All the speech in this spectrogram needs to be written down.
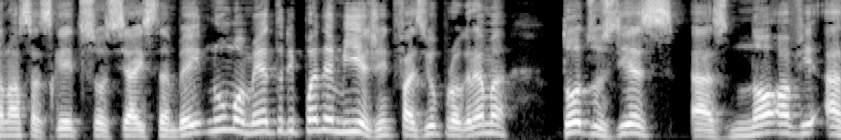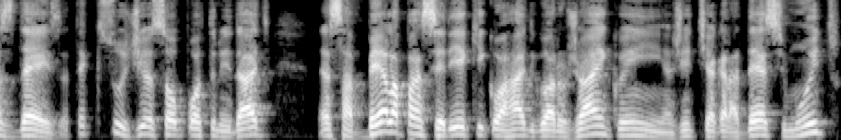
as nossas redes sociais também, no momento de pandemia. A gente fazia o programa todos os dias, às 9 às 10. Até que surgiu essa oportunidade, essa bela parceria aqui com a Rádio Guarujá, em quem a gente agradece muito,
